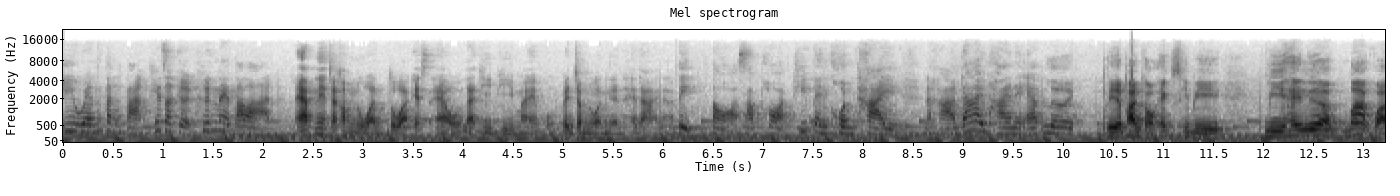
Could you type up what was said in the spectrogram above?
อีเวนต์ต่างๆ ที่จะเกิดขึ้นในตลาด แอปเนี่ยจะคำนวณตัว SL และ TP มาให้ผมเป็นจำนวนเงินให้ได้นะครับติดต่อซัพพอร์ตที่เป็นคนไทยนะคะ ได้ภายในแอปเลย ผลิตภัณฑ์ของ XTB มีให้เลือกมากกว่า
